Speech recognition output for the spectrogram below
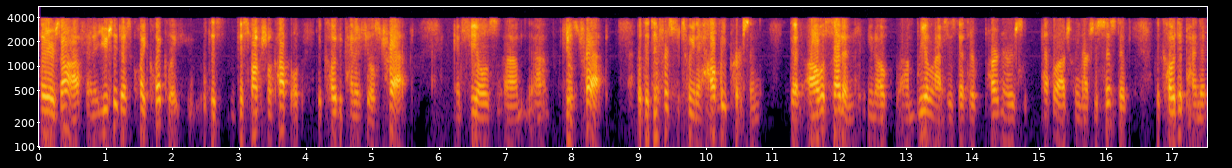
clears off, and it usually does quite quickly with this dysfunctional couple, the codependent feels trapped and feels um, uh, feels trapped. But the difference between a healthy person that all of a sudden, you know, um, realizes that their partner is pathologically narcissistic, the codependent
